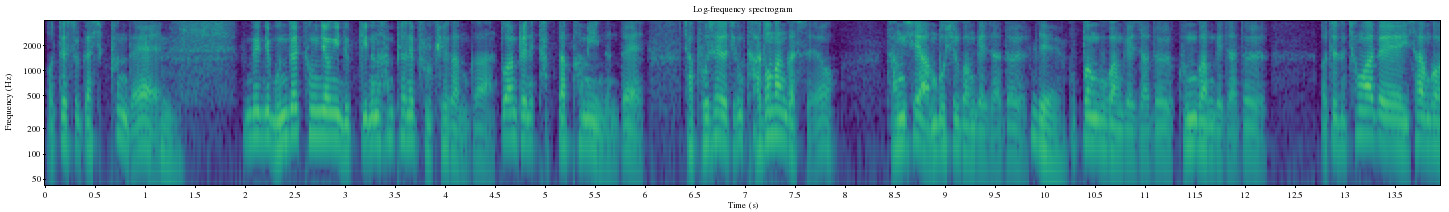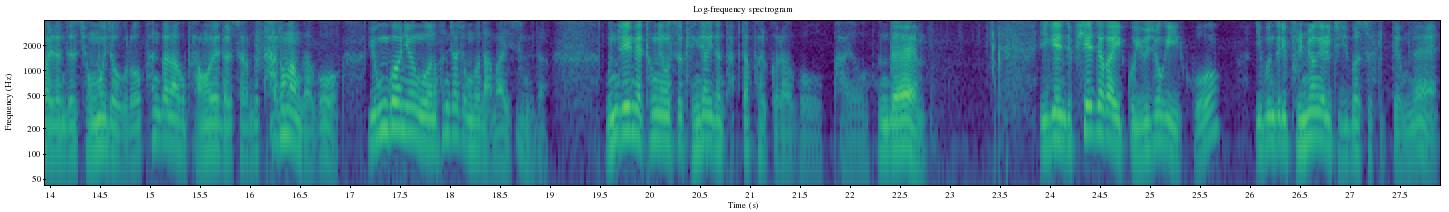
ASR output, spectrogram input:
어땠을까 싶은데, 음. 근데 이제 문 대통령이 느끼는 한편의 불쾌감과 또 한편의 답답함이 있는데, 자 보세요, 지금 다 도망갔어요. 당시에 안보실 관계자들, 예. 국방부 관계자들, 군 관계자들 어쨌든 청와대 이 사안과 관련돼서 정무적으로 판단하고 방어해야 될 사람들 다 도망가고 윤건영 의원 혼자 정도 남아 있습니다. 문재인 대통령으로서 굉장히 좀 답답할 거라고 봐요. 근데 이게 이제 피해자가 있고 유족이 있고 이분들이 불명예를 뒤집었었기 때문에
